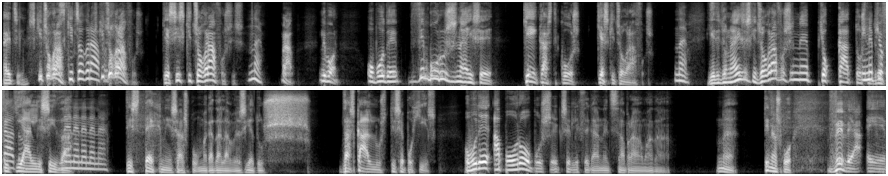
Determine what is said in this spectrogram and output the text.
Έτσι. Σκητσογράφος. Σκητσογράφος. Σκητσογράφος. Και εσύ σκητσογράφος είσαι. Ναι. Μπράβο. Λοιπόν, οπότε δεν μπορούσες να είσαι και εικαστικός και σκητσογράφος. Ναι. Γιατί το να είσαι σκητσογράφος είναι πιο κάτω Είναι στην πιο τροφική κάτω. αλυσίδα Ναι, ναι, ναι, ναι, ναι. της τέχνης, ας πούμε, κατάλαβες, για τους δασκάλους της εποχής. Οπότε απορώ πώς εξελίχθηκαν έτσι τα πράγματα. Ναι. Τι να σου πω. Βέβαια, ε,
